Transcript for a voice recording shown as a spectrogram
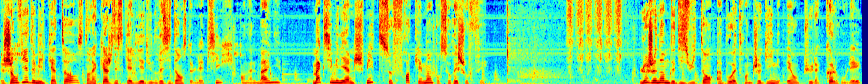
Janvier 2014, dans la cage d'escalier d'une résidence de Leipzig, en Allemagne, Maximilian Schmidt se frotte les mains pour se réchauffer. Le jeune homme de 18 ans a beau être en jogging et en pull à col roulé,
